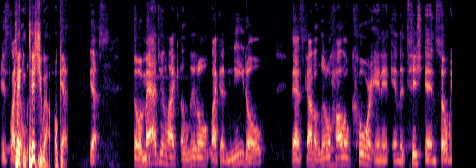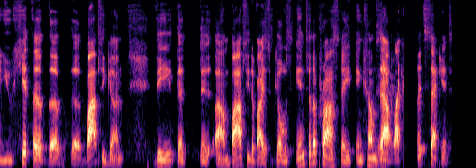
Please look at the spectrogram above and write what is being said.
It's like taking tissue out. Okay. Yes. So imagine like a little like a needle that's got a little hollow core in it and the tissue and so when you hit the the the biopsy gun the the the um, biopsy device goes into the prostate and comes out like a split second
